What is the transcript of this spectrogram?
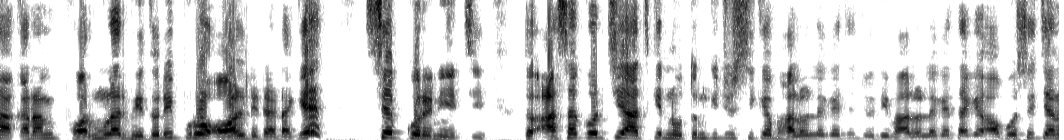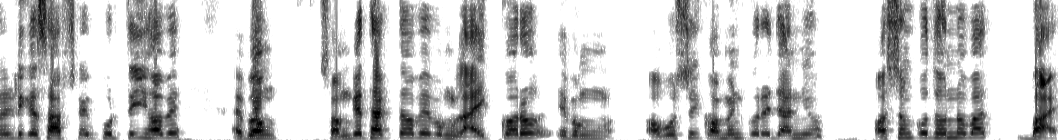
না, কারণ আমি ফর্মুলার ভেতরেই পুরো অল ডেটাটাকে সেভ করে নিয়েছি। তো আশা করছি আজকে নতুন কিছু শিখে ভালো লেগেছে। যদি ভালো লেগে থাকে, অবশ্যই চ্যানেলটিকে সাবস্ক্রাইব করতেই হবে এবং সঙ্গে থাকতে হবে এবং লাইক করো এবং অবশ্যই কমেন্ট করে জানিও। অসংখ্য ধন্যবাদ। বাই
